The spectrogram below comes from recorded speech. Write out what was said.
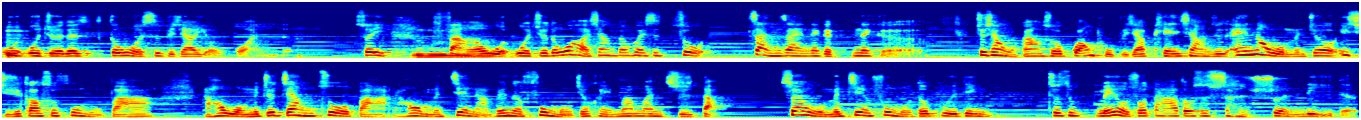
我我觉得跟我是比较有关的。所以反而我我觉得我好像都会是坐站在那个那个。就像我刚刚说，光谱比较偏向就是，哎，那我们就一起去告诉父母吧，然后我们就这样做吧，然后我们见两边的父母就可以慢慢知道。虽然我们见父母都不一定，就是没有说大家都是很顺利的，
